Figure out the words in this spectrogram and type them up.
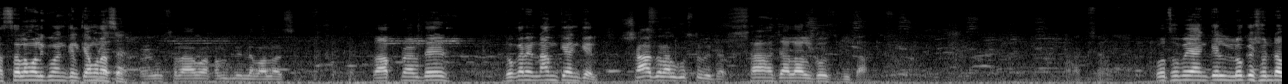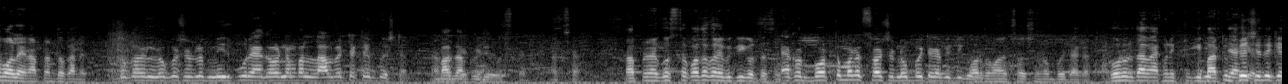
আসসালামু আলাইকুম আঙ্কেল কেমন আছেন? সালাম আলহামদুলিল্লাহ ভালো আছি। তো আপনাদের দোকানের নাম কি আঙ্কেল? শাহজালাল গুস্ত বিতার শাহজালাল গোসবিতা আচ্ছা। প্রথমে আঙ্কেল লোকেশনটা বলেন আপনার দোকানের। দোকানের লোকেশন হলো মিরপুর এগারো নম্বর লালবাইটা টেম্পো স্ট্যান্ড বাজার আচ্ছা। তো আপনারা গোস্ত কত করে বিক্রি করতেছেন? এখন বর্তমানে ছয়শো নব্বই টাকা বিক্রি করি বর্তমানে ছয়শো নব্বই টাকা। গরুর দাম এখন একটু কি একটু বেশি? দেখে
